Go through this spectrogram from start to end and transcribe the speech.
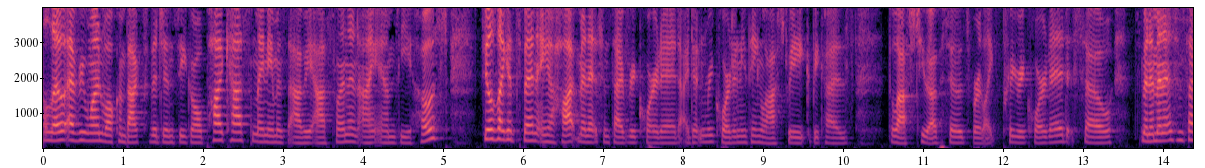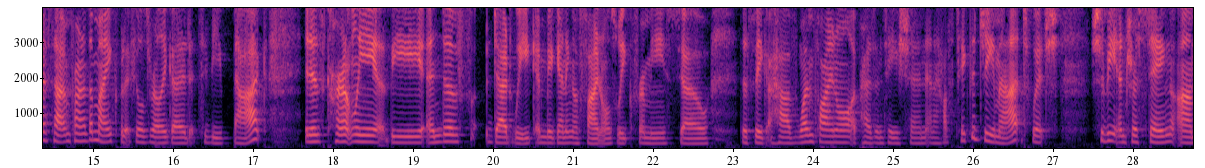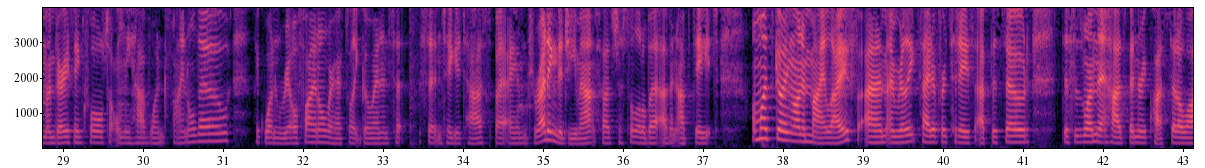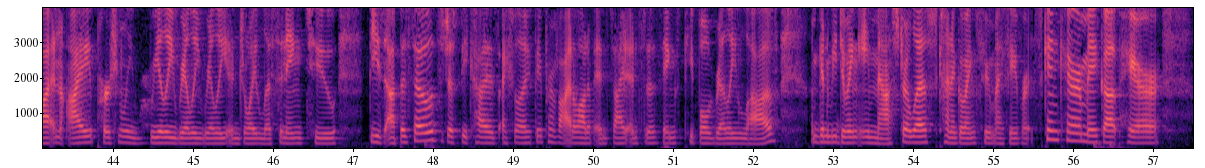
Hello, everyone. Welcome back to the Gen Z Girl podcast. My name is Abby Aslin, and I am the host. Feels like it's been a hot minute since I've recorded. I didn't record anything last week because the last two episodes were like pre recorded. So it's been a minute since I've sat in front of the mic, but it feels really good to be back. It is currently the end of dead week and beginning of finals week for me. So this week I have one final, a presentation, and I have to take the GMAT, which should be interesting. Um, I'm very thankful to only have one final though, like one real final where I have to like go in and sit, sit and take a test. But I am dreading the GMAT, so that's just a little bit of an update on what's going on in my life. Um, I'm really excited for today's episode. This is one that has been requested a lot, and I personally really, really, really enjoy listening to these episodes just because I feel like they provide a lot of insight into the things people really love. I'm going to be doing a master list, kind of going through my favorite skincare, makeup, hair,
